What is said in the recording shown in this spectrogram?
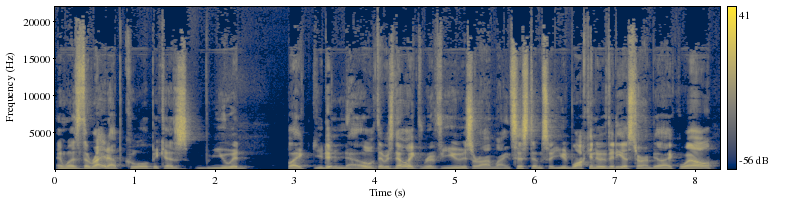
And was the write up cool? Because you would like you didn't know. There was no like reviews or online system. So you'd walk into a video store and be like, well,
